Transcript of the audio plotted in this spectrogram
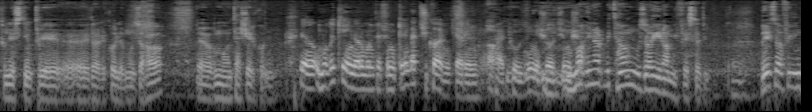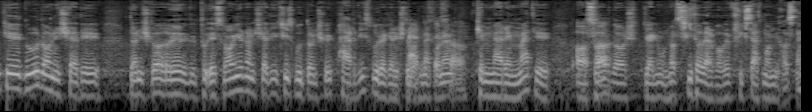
تونستیم توی اداره کل موزه ها منتشر کنیم. اون موقع که اینا رو منتشر می‌کنیم بعد چی کار می‌کردیم؟ توضیح می‌شد چی ما اینا رو به تمام موزه های ایران میفرستادیم. به اضافه اینکه دو دانشکده دانشگاه تو اصفهان یه دانشکده چیز بود دانشگاه پردیس بود اگر اشتباه نکنم که مرمت آثار داشت. یعنی اونها سی تا در واقع فیکس از ما می‌خواستن.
